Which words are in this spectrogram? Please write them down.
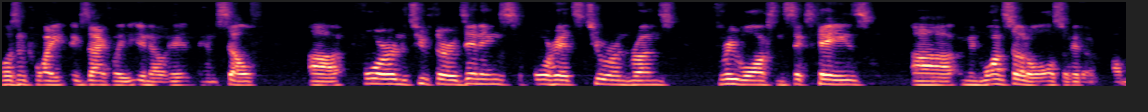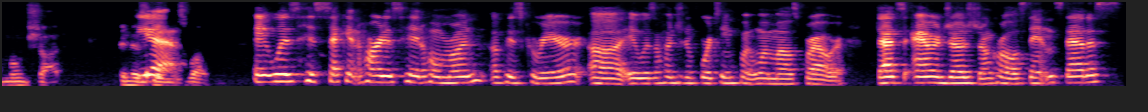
Wasn't quite exactly you know himself. Uh, four and two thirds innings, four hits, two earned runs, three walks, and six Ks. Uh, I mean, Juan Soto also hit a, a moonshot in this Yeah. game as well. It was his second hardest hit home run of his career. Uh, it was 114.1 miles per hour. That's Aaron Judge, Giancarlo Stanton status.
